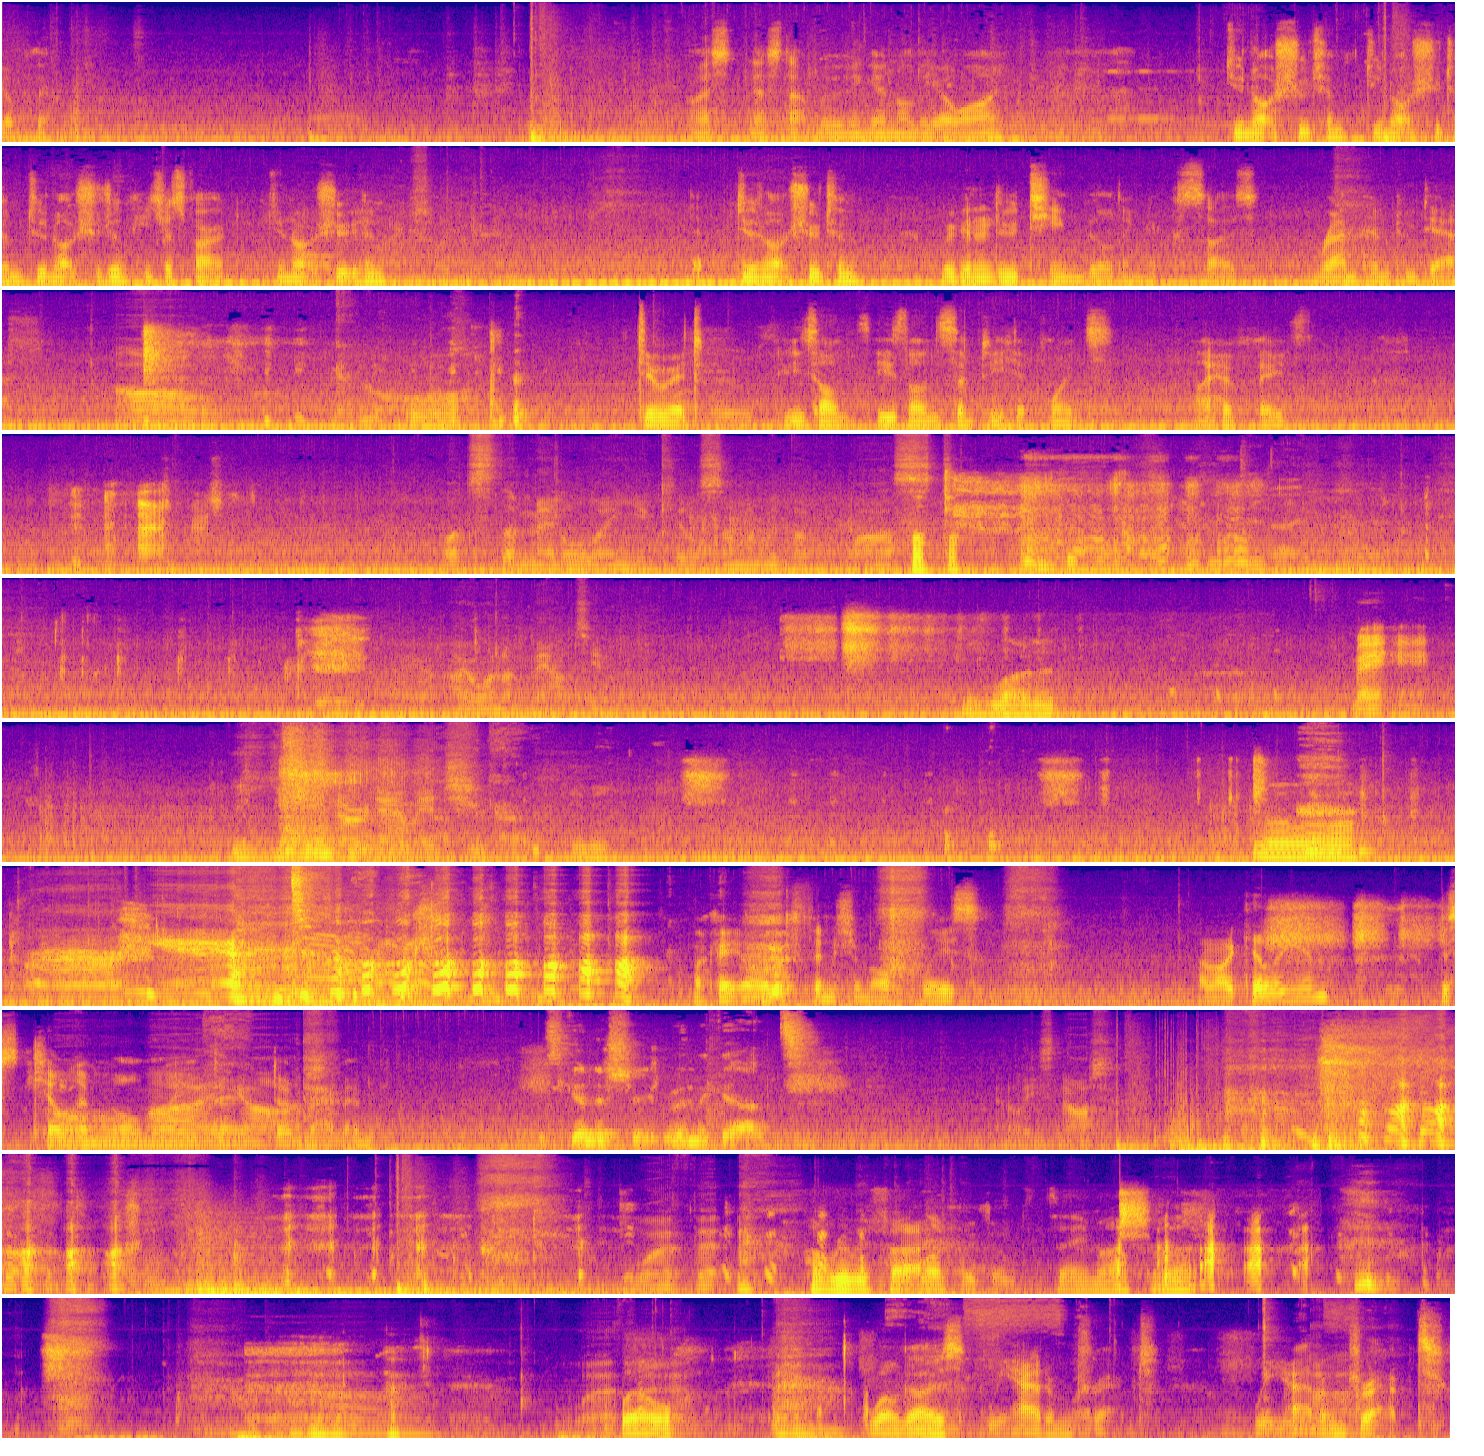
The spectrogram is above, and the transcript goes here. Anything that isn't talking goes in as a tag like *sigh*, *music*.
be up there. Nice. Now start moving in on the OI. Do not shoot him. Do not shoot him. Do not shoot him. He just fired. Do not shoot him. Actually, Yeah, Do not shoot him. We're gonna do team building exercise. Ram him to death. oh. Oh, *laughs* Do it. He's on. He's on 70 hit points. I have faith. *laughs* What's the medal when you kill someone with a blast? *laughs* I, I want to mount him. he's loaded. Man. You, you do no damage. Any. Oh, yeah! Okay, Orc, finish him off, please. Am I killing him? Just kill him Oh my normally. Don't, God. don't ram him. He's gonna shoot you in the guts. no, he's not. *laughs* *laughs* Worth it. *laughs* I really felt like we took the team after that. *laughs* Well, well, guys, we had him trapped. We had him trapped.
